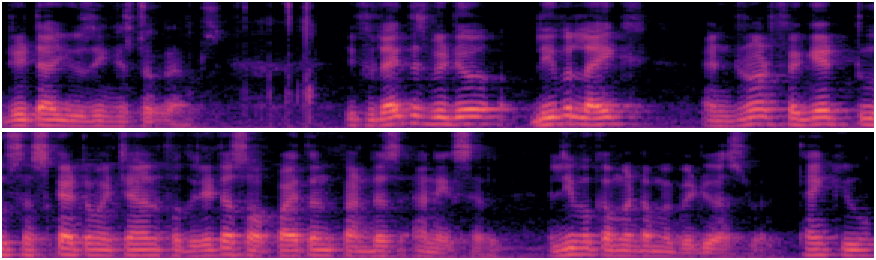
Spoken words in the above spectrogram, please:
data using histograms. If you like this video, leave a like and do not forget to subscribe to my channel for the latest of Python, Pandas and Excel. Leave a comment on my video as well. Thank you.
